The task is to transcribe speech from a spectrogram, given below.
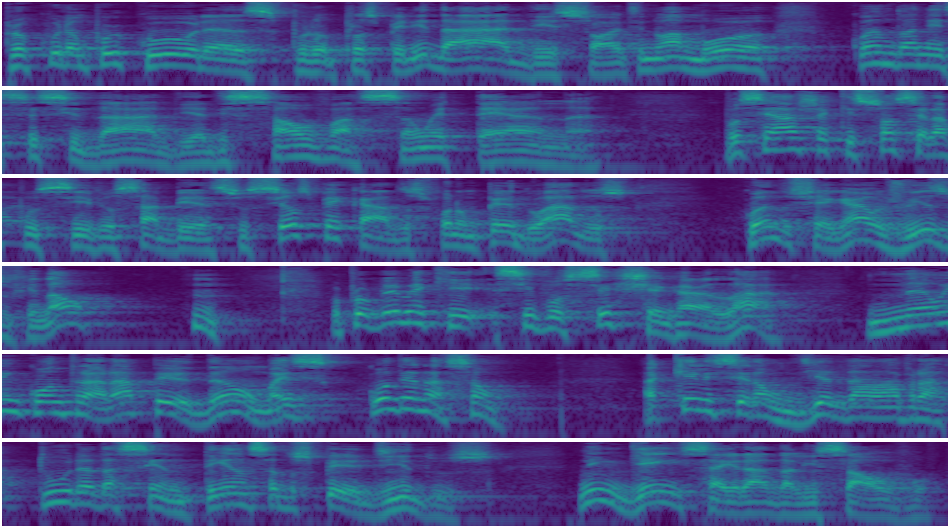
Procuram por curas, por prosperidade, sorte no amor, quando a necessidade é de salvação eterna. Você acha que só será possível saber se os seus pecados foram perdoados quando chegar o juízo final? Hum. O problema é que, se você chegar lá, não encontrará perdão, mas condenação. Aquele será um dia da lavratura da sentença dos perdidos. Ninguém sairá dali salvo.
